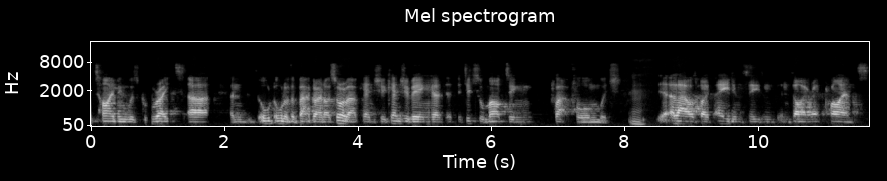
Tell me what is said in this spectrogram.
the timing was great. Uh, and all, all, of the background I saw about Kenshoo, Kenshoo being a, a digital marketing platform which mm. allows both agencies and, and, direct clients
